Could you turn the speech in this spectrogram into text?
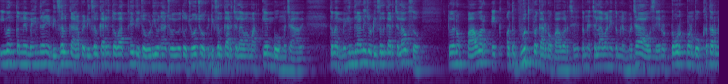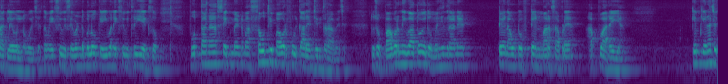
ઇવન તમે મહિન્દ્રાની ડીઝલ કાર આપણે ડીઝલ કારની તો વાત થઈ હતી, જો વીડિયો ના જોયો હોય તો જોજો કે ડીઝલ કાર ચલાવવામાં કેમ બહુ મજા આવે. તમે મહિન્દ્રાની જો ડીઝલ કાર ચલાવશો, તો એનો પાવર એક અદ્ભુત પ્રકારનો પાવર છે. તમને ચલાવવાની તમને મજા આવશે. એનો ટોર્ક પણ બહુ ખતરનાક લેવલનો હોય છે. તમે એક્સયુવી સેવન ડબલ કે ઇવન એક્સયુવી થ્રી એક્સો પોતાના સેગમેન્ટમાં સૌથી પાવરફુલ કાર એન્જિન ધરાવે છે. તો જો પાવરની વાત હોય તો મહિન્દ્રાને ten out of ten marks આપણે આપવા રહ્યા. કેમ કે એના જે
